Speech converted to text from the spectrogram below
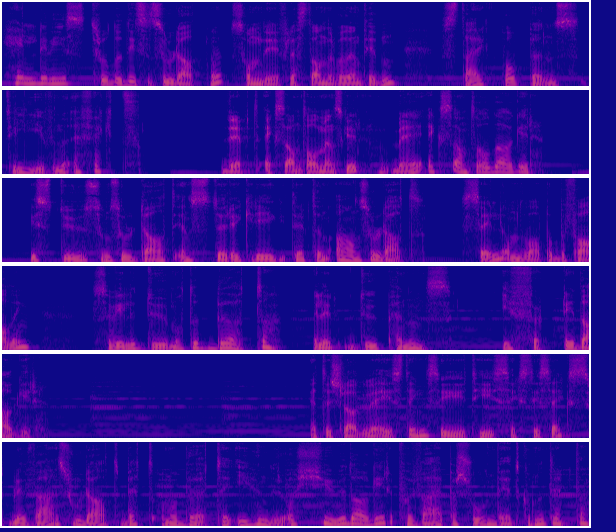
Heldigvis trodde disse soldatene, som de fleste andre på den tiden, sterkt på bønns tilgivende effekt. Drept x antall mennesker ved x antall dager. Hvis du som soldat i en større krig drepte en annen soldat, selv om det var på befaling, så ville du måtte bøte, eller do penance, i 40 dager. Etter slaget ved Hastings i 1066 ble hver soldat bedt om å bøte i 120 dager for hver person vedkommende drepte.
